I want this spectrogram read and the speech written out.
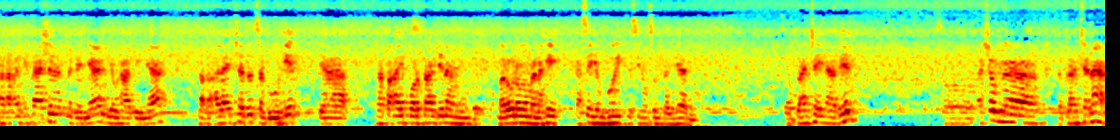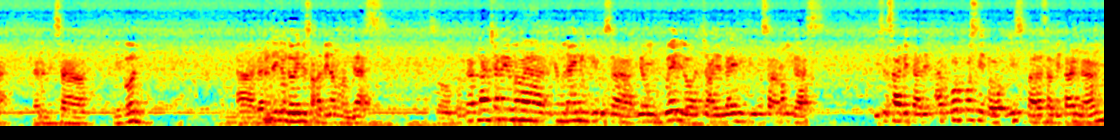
Nakagitna siya na ganyan, yung hati niya. Naka-align siya doon sa guhit. Kaya napaka-importante ng marunong manahi kasi yung guhit na sinusundan yan. So, planchay natin. So, assume na na-plancha na. Ganun din sa likod. Uh, ganun din yung gawin nyo sa kabilang manggas. So, pagka plancha na yung mga, yung lining dito sa, yung buwelo at saka yung lining dito sa manggas, isasabit natin. Ang purpose nito is para sabitan ng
